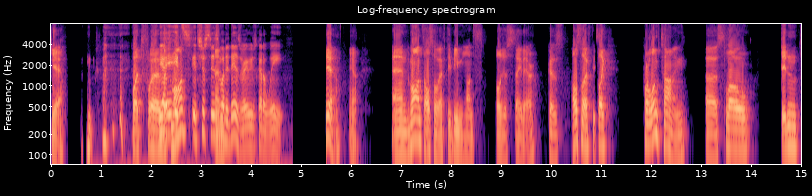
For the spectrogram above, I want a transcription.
yeah. but for yeah, but it- mods, it's it's just is what it is, right? We just gotta wait. yeah, yeah, and mods also FTB mods will just stay there because also FTB it's like for a long time, uh, Slow didn't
